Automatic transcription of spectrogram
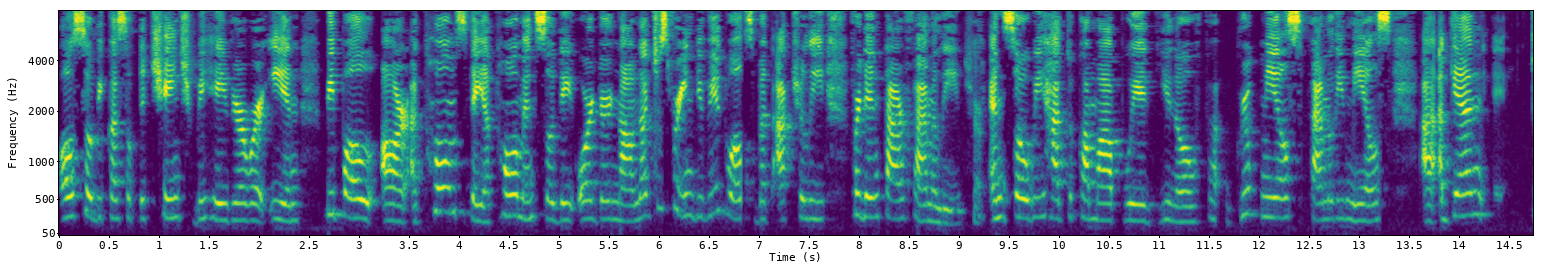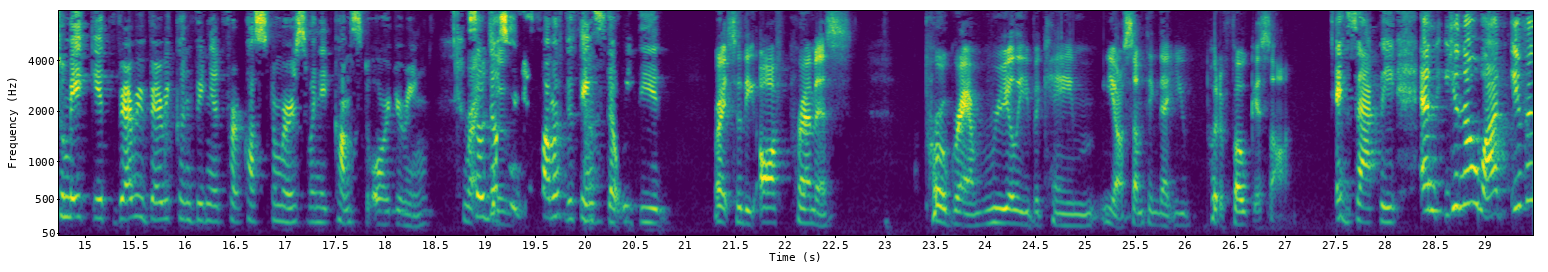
Also because of the change behavior we're in people are at home stay at home and so they order now not just for individuals but actually for the entire family. Sure. and so we had to come up with you know group meals family meals. Uh, again to make it very, very convenient for customers when it comes to ordering. Right. So those so, are just some of the things that we did. Right. So the off premise program really became, you know, something that you put a focus on. Exactly. And you know what? Even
